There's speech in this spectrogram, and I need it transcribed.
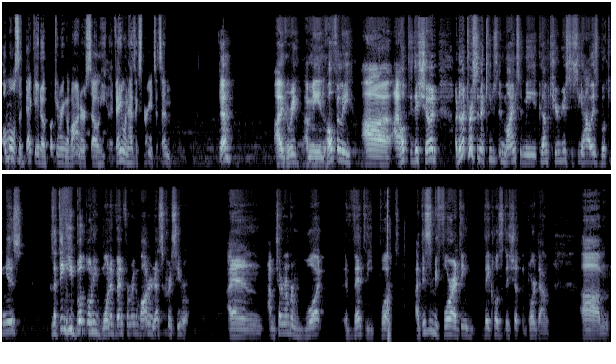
almost a decade of booking Ring of Honor. So he, if anyone has experience, it's him. Yeah, I agree. I mean, hopefully, uh, I hope that they should. Another person that keeps in mind to me because I'm curious to see how his booking is because I think he booked only one event for Ring of Honor, and that's Chris Hero. And I'm trying to remember what event he booked. Uh, this is before I think they closed. They shut the door down. Um,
